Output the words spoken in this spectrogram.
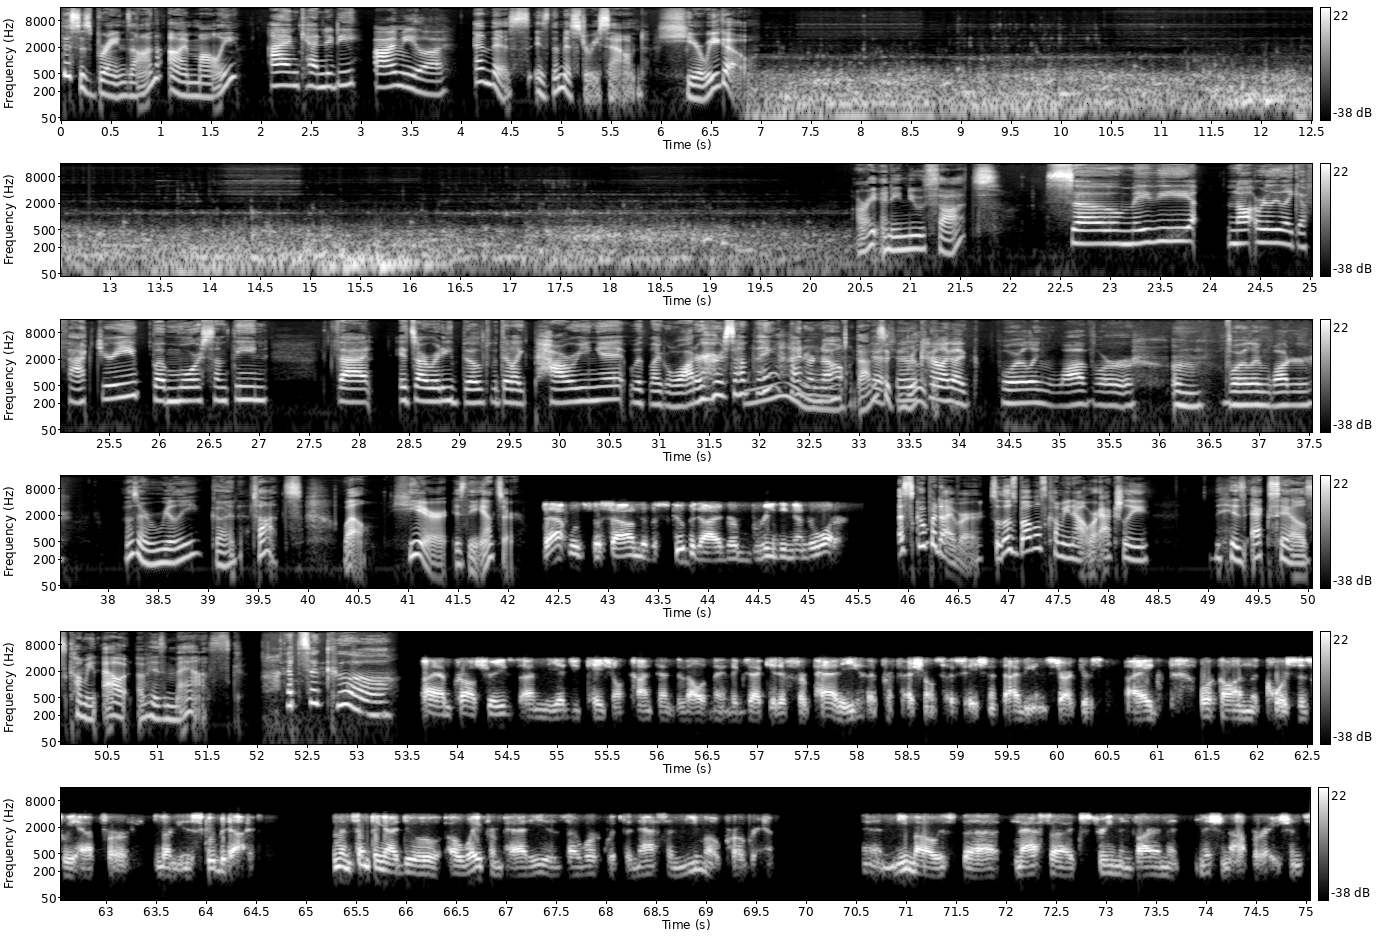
This is Brains On. I'm Molly. I'm Kennedy. I'm Eli. And this is the Mystery Sound. Here we go. All right, any new thoughts? So maybe not really like a factory, but more something that it's already built, but they're like powering it with like water or something. I don't know. That is Yeah, a really kind of like, like boiling lava or um boiling water. Those are really good thoughts. Well, here is the answer. That was the sound of a scuba diver breathing underwater. A scuba diver. So those bubbles coming out were actually his exhales coming out of his mask. That's so cool. Hi, I'm Karl Shreeves. I'm the Educational Content Development Executive for PADI, the Professional Association of Diving Instructors. I work on the courses we have for learning to scuba dive. And then something I do away from PADI is I work with the NASA NEMO program. And NEMO is the NASA Extreme Environment Mission Operations.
